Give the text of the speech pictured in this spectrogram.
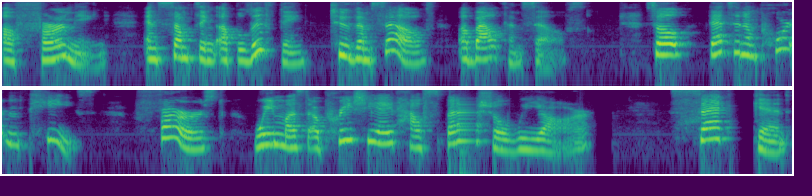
affirming and something uplifting to themselves about themselves. So that's an important piece. First, we must appreciate how special we are. Second,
